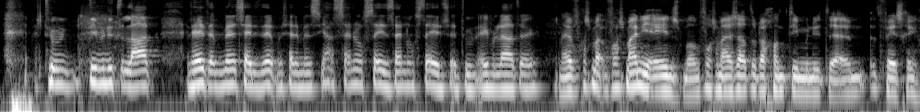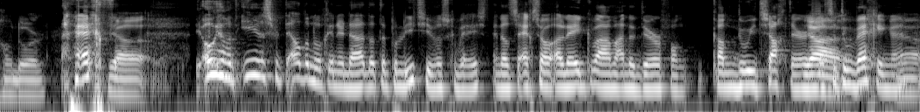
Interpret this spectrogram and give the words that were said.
toen, 10 minuten later. En de hele mensen zeiden, tegen me- zeiden mensen: Ja, ze zijn er nog steeds, ze zijn er nog steeds. En toen even later. Nee, volgens mij, volgens mij niet eens, man. Volgens mij zaten we daar gewoon 10 minuten en het feest ging gewoon door. Echt? Ja, Oh ja, want Iris vertelde nog inderdaad dat de politie was geweest. En dat ze echt zo alleen kwamen aan de deur van: kan, Doe iets zachter. Ja. Dat ze toen weggingen. ja.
